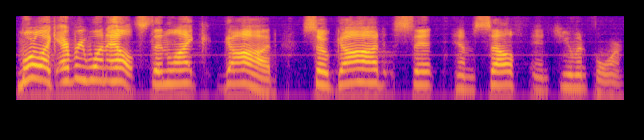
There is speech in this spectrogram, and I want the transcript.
more like everyone else than like God. So God sent himself in human form.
